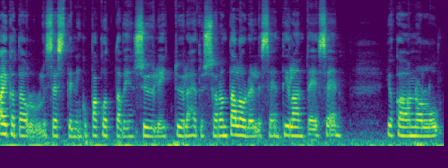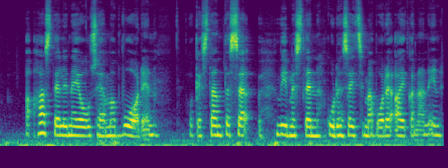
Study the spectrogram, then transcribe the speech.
aikataulullisesti niin kuin pakottavin syy liittyy lähetysseuran taloudelliseen tilanteeseen, joka on ollut haasteellinen jo useamman vuoden. Oikeastaan tässä viimeisten 6-7 vuoden aikana niin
